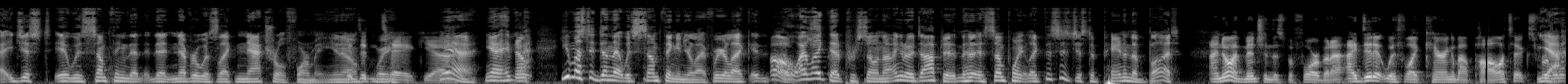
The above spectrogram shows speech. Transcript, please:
I, just it was something that that never was like natural for me. You know, It didn't Where you- take, yeah. Yeah, yeah. Now- you must have done that with something in your life where you're like, oh, Oh, I like that persona. I'm going to adopt it. And then at some point, like, this is just a pain in the butt. I know I've mentioned this before, but I, I did it with like caring about politics. For Yeah.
